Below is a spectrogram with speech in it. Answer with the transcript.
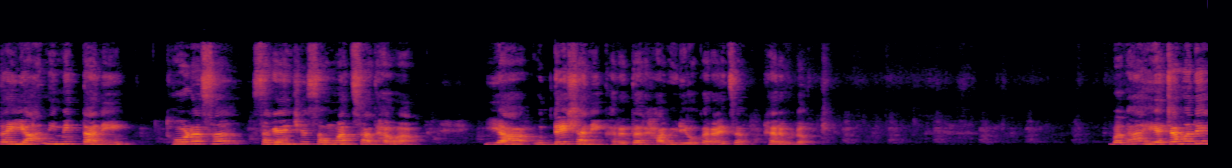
तर या निमित्ताने थोडंसं सगळ्यांशी संवाद साधावा. या उद्देशाने खरं तर हा व्हिडिओ करायचं ठरवलं. बघा याच्यामध्ये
